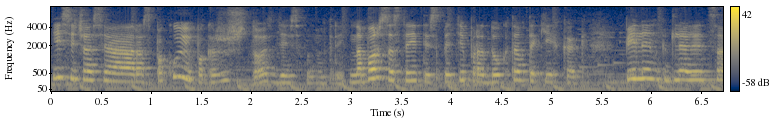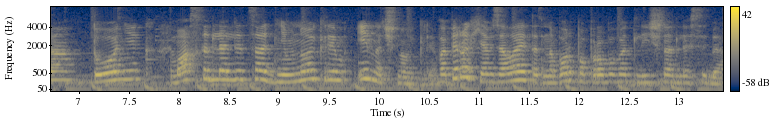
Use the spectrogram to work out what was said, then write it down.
И сейчас я распакую и покажу, что здесь внутри. Набор состоит из пяти продуктов, таких как пилинг для лица, тоник, маска для лица, дневной крем и ночной крем. Во-первых, я взяла этот набор попробовать лично для себя.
